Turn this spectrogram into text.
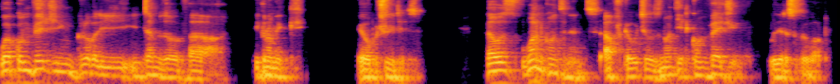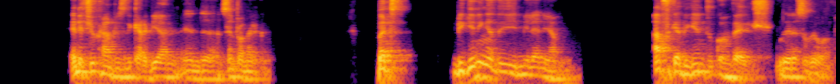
were converging globally in terms of uh, economic opportunities. There was one continent, Africa, which was not yet converging with the rest of the world, and a few countries in the Caribbean and uh, Central America. But beginning at the millennium, Africa began to converge with the rest of the world.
